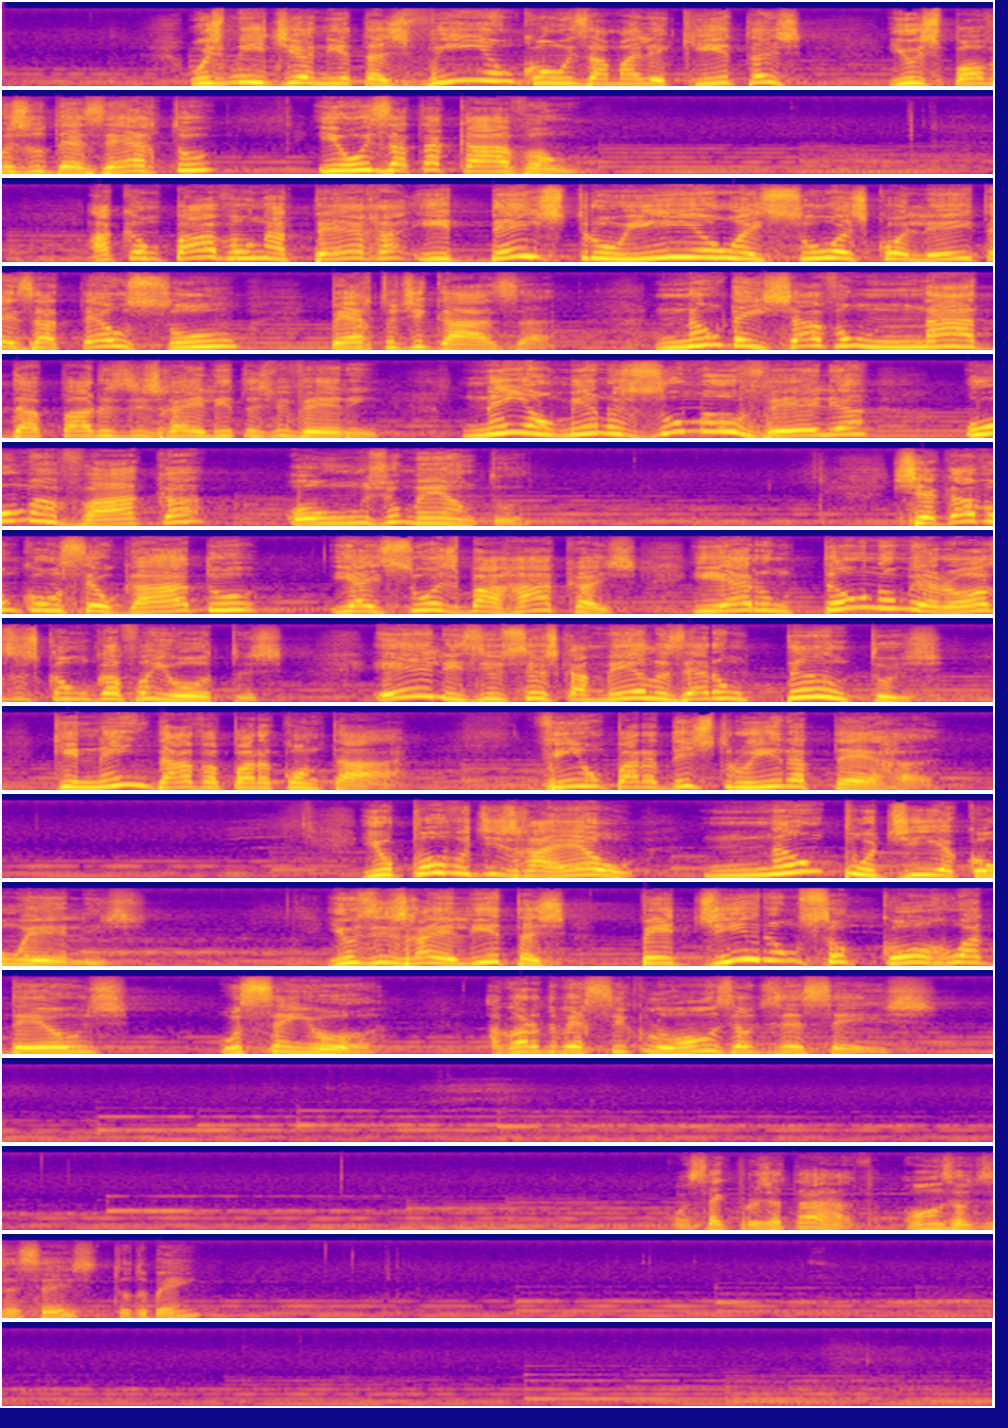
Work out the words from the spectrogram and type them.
os midianitas vinham com os amalequitas e os povos do deserto e os atacavam. Acampavam na terra e destruíam as suas colheitas até o sul, perto de Gaza. Não deixavam nada para os israelitas viverem, nem ao menos uma ovelha, uma vaca ou um jumento. Chegavam com o seu gado e as suas barracas e eram tão numerosos como gafanhotos. Eles e os seus camelos eram tantos que nem dava para contar. Vinham para destruir a terra. E o povo de Israel não podia com eles. E os israelitas pediram socorro a Deus, o Senhor. Agora do versículo 11 ao 16. Consegue projetar, Rafa? 11 ao 16, tudo bem?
